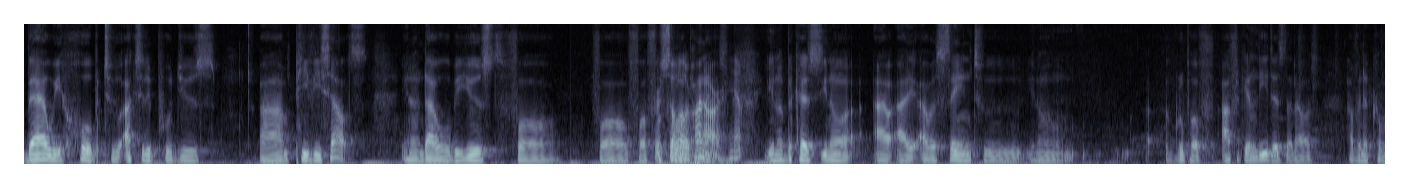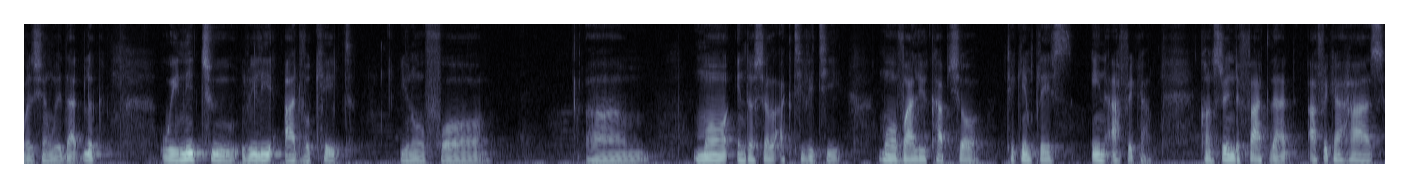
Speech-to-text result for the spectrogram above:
There we hope to actually produce um, PV cells, you know, that will be used for for for, for, solar, solar panels. Power, yep. You know, because you know, I, I, I, was saying to you know group of African leaders that I was having a conversation with that look, we need to really advocate, you know, for um, more industrial activity, more value capture taking place in Africa considering the fact that Africa has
